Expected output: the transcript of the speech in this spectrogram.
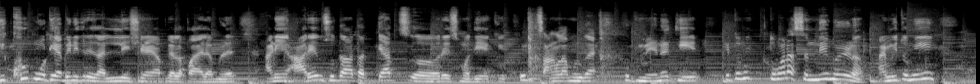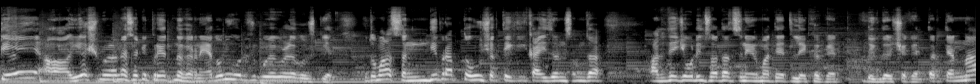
ही खूप मोठी अभिनेत्री झालेली श्रेया आपल्याला पाहायला मिळेल. आणि आर्यन सुद्धा आता त्याच रेसमध्ये आहे की खूप चांगला मुलगा आहे खूप मेहनती आहे की तुम्ही तुम्हाला संधी मिळणं आणि तुम्ही ते यश मिळवण्यासाठी प्रयत्न करणं या दोन्ही गोष्टी वेगवेगळ्या गोष्टी आहेत. तुम्हाला संधी प्राप्त होऊ शकते की काही जण समजा आता त्याचे वडील स्वतःच निर्माते आहेत लेखक आहेत दिग्दर्शक आहेत. तर त्यांना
